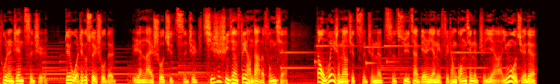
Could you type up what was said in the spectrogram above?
突然之间辞职，对于我这个岁数的人来说，去辞职其实是一件非常大的风险。但我为什么要去辞职呢？辞去在别人眼里非常光鲜的职业啊，因为我觉得。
